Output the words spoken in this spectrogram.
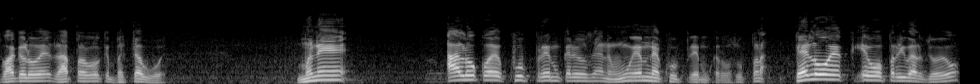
વાગડ હોય, રાપર હોય કે ભચાઉ હોય. મને આ લોકોએ ખૂબ પ્રેમ કર્યો છે અને હું એમને ખૂબ પ્રેમ કરું છું. પણ પહેલો એક એવો પરિવાર જોયો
